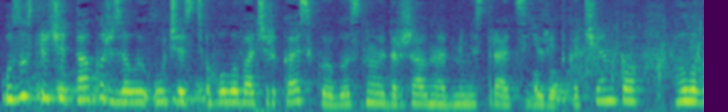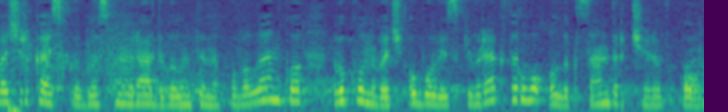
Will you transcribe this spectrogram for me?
У зустрічі також взяли участь голова Черкаської обласної державної адміністрації Юрій Ткаченко, голова Черкаської обласної ради Валентина Коваленко, виконувач обов'язків ректора Олександр Черевко.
